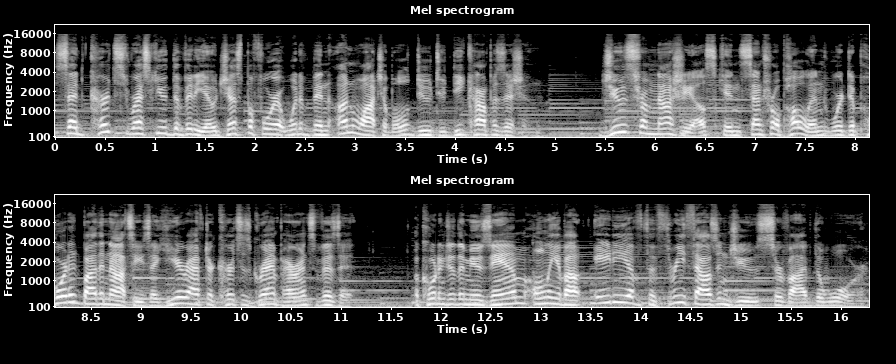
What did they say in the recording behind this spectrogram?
said Kurtz rescued the video just before it would have been unwatchable due to decomposition. Jews from Nasielsk in central Poland were deported by the Nazis a year after Kurtz's grandparents' visit. According to the museum, only about 80 of the 3,000 Jews survived the war.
